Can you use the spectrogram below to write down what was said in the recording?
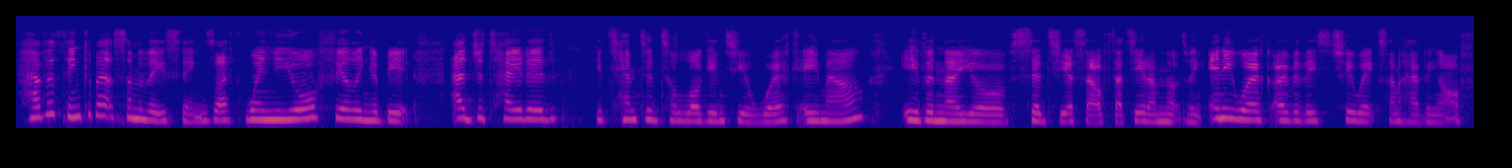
have a think about some of these things. Like when you're feeling a bit agitated, you're tempted to log into your work email, even though you've said to yourself, that's it, I'm not doing any work over these two weeks I'm having off.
